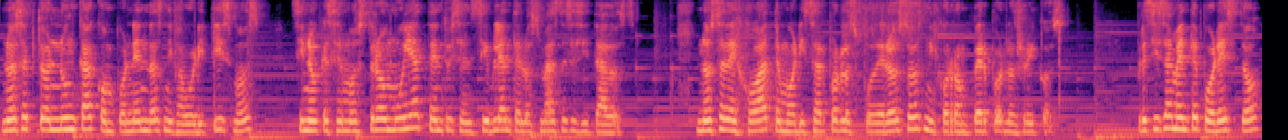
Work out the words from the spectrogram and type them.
No aceptó nunca componendas ni favoritismos, sino que se mostró muy atento y sensible ante los más necesitados. No se dejó atemorizar por los poderosos ni corromper por los ricos. Precisamente por esto,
